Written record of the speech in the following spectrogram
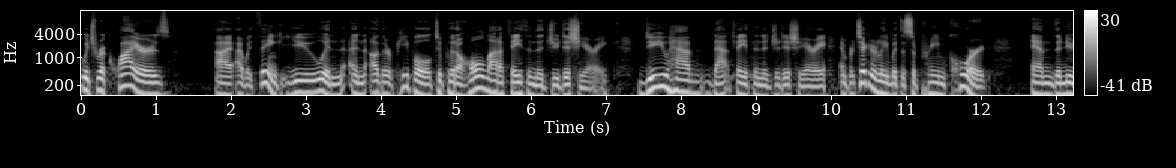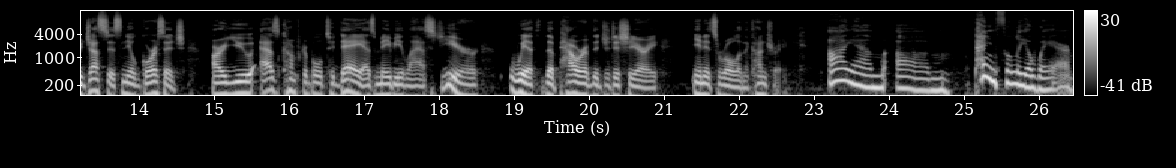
which requires I, I would think you and, and other people to put a whole lot of faith in the judiciary. Do you have that faith in the judiciary, and particularly with the Supreme Court, and the new justice, Neil Gorsuch, are you as comfortable today as maybe last year with the power of the judiciary in its role in the country? I am um, painfully aware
